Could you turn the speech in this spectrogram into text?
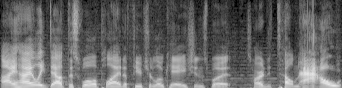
I highly doubt this will apply to future locations, but it's hard to tell now.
